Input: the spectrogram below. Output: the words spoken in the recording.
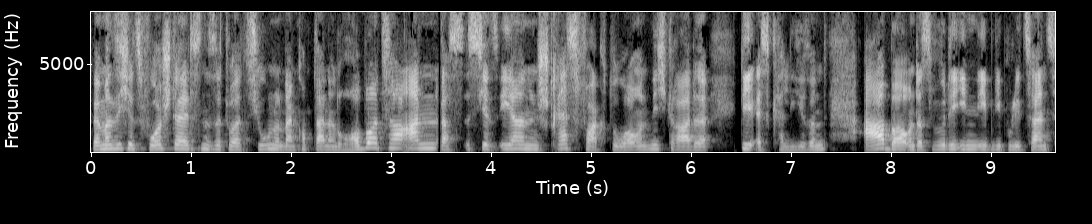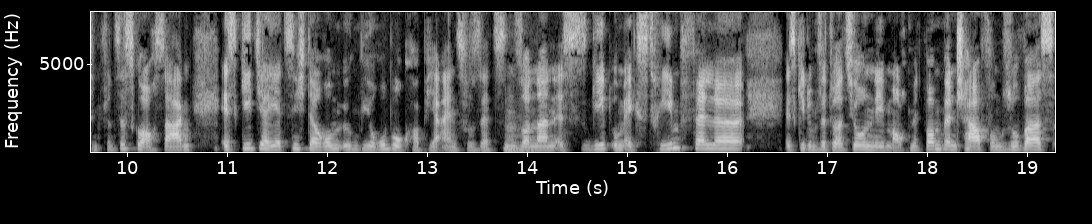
wenn man sich jetzt vorstellt, es ist eine Situation und dann kommt da ein Roboter an, das ist jetzt eher ein Stressfaktor und nicht gerade deeskalierend. Aber, und das würde Ihnen eben die Polizei in San Francisco auch sagen, es geht ja jetzt nicht darum, irgendwie Robocop hier einzusetzen, mhm. sondern es geht um Extremfälle, es geht um Situationen eben auch mit Bombenentschärfung, sowas,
